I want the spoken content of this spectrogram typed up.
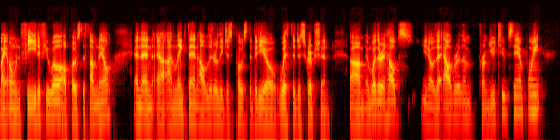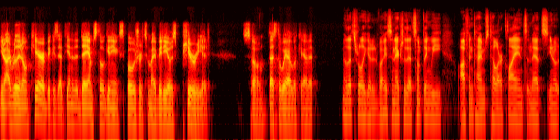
my own feed, if you will. I'll post the thumbnail, and then uh, on LinkedIn, I'll literally just post the video with the description. Um, and whether it helps, you know, the algorithm from YouTube standpoint, you know, I really don't care because at the end of the day, I'm still getting exposure to my videos. Period. So that's the way I look at it. No, that's really good advice. And actually, that's something we oftentimes tell our clients. And that's, you know,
